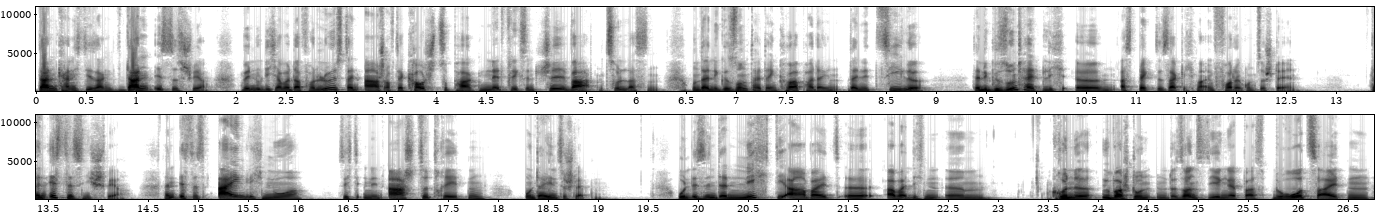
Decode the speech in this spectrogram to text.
Dann kann ich dir sagen, dann ist es schwer. Wenn du dich aber davon löst, deinen Arsch auf der Couch zu parken, Netflix und Chill warten zu lassen und deine Gesundheit, dein Körper, dein, deine Ziele, deine gesundheitlichen äh, Aspekte, sag ich mal, im Vordergrund zu stellen, dann ist es nicht schwer. Dann ist es eigentlich nur, sich in den Arsch zu treten und dahin zu schleppen. Und es sind dann nicht die Arbeit, äh, arbeitlichen ähm, Gründe, Überstunden oder sonst irgendetwas, Bürozeiten,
